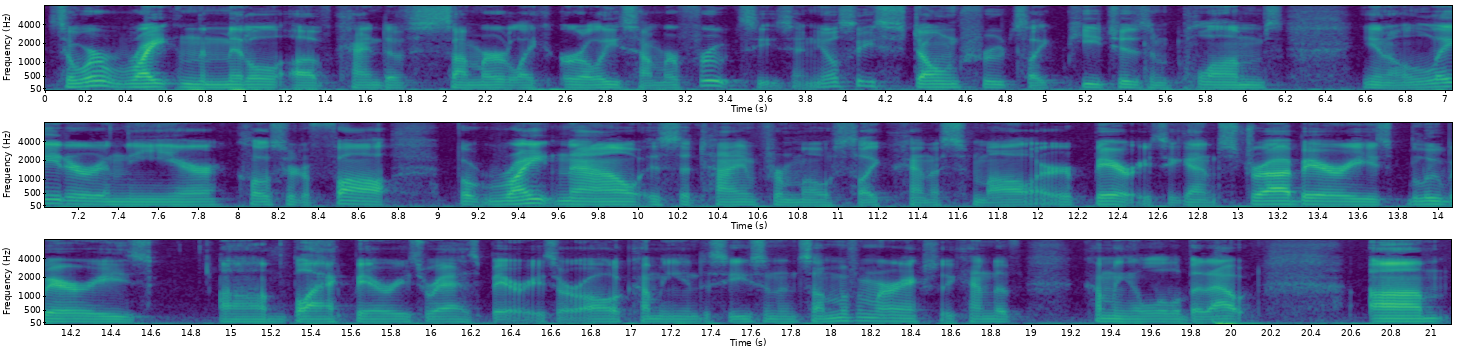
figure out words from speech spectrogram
So we're right in the middle of kind of summer, like early summer fruit season. You'll see stone fruits like peaches and plums, you know, later in the year, closer to fall. But right now is the time for most like kind of smaller berries. Again, strawberries, blueberries, um, blackberries, raspberries are all coming into season, and some of them are actually kind of coming a little bit out. Um,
